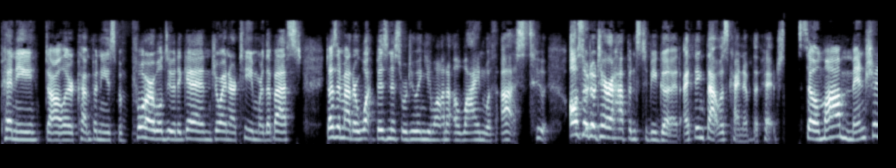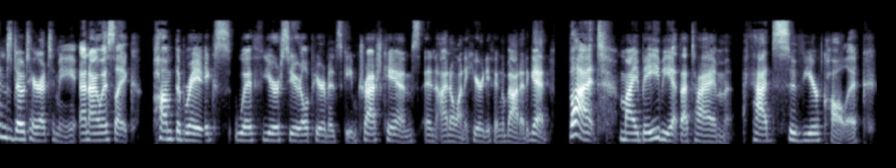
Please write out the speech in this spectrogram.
penny dollar companies before. We'll do it again. Join our team. We're the best. Doesn't matter what business we're doing. You want to align with us too. Also, doTERRA happens to be good. I think that was kind of the pitch. So mom mentioned doTERRA to me and I was like, pump the brakes with your serial pyramid scheme, trash cans, and I don't want to hear anything about it again. But my baby at that time had severe colic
